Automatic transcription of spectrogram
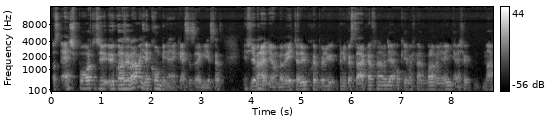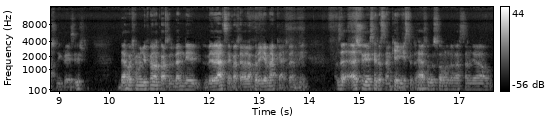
az e-sport, az, ő- ők azért valamennyire kombinálják ezt az egészet. És ugye van egy olyan bevételük, hogy mondjuk, mondjuk a Starcraftnál ugye, oké, most már valamennyire ingyenes a második rész is, de hogyha mondjuk meg akartad venni, vagy játszani akartál vele, akkor igen, meg kellett venni. Az első részét aztán kiegészített a the Storm-ot, aztán ugye a,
